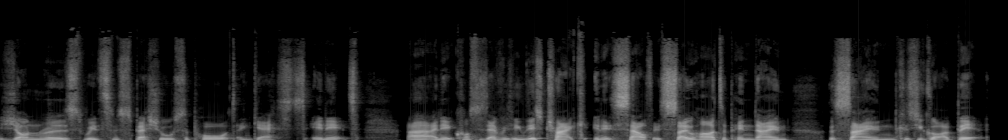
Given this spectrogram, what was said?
genres with some special support and guests in it. Uh, and it crosses everything. This track in itself is so hard to pin down the sound because you've got a bit,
